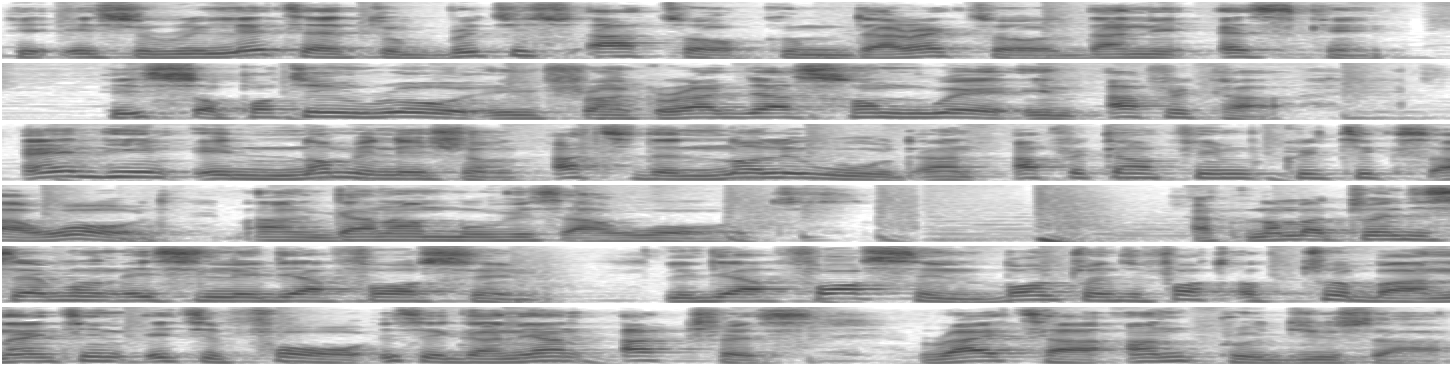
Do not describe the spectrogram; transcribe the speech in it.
He is related to British actor cum director Danny Erskine. His supporting role in Frank Rajah's Somewhere in Africa earned him a nomination at the Nollywood and African Film Critics Award and Ghana Movies Awards. At number 27 is Lydia Forson. Lydia Forson, born 24 October 1984, is a Ghanaian actress, writer, and producer.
